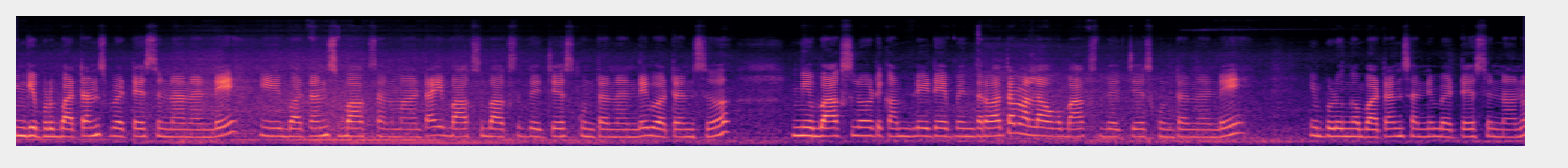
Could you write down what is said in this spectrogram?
ఇంక ఇప్పుడు బటన్స్ పెట్టేస్తున్నానండి. ఈ బటన్స్ బాక్స్ అనమాట ఈ బాక్స్ బాక్స్ తెచ్చేసుకుంటానండి బటన్స్ ఈ బాక్స్లోటి కంప్లీట్ అయిపోయిన తర్వాత మళ్ళీ ఒక బాక్స్ తెచ్చేసుకుంటానండి. ఇప్పుడు ఇంకా బటన్స్ అన్నీ పెట్టేస్తున్నాను.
